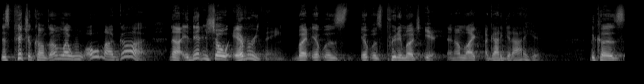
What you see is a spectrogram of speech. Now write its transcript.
this picture comes. I'm like, oh my God. Now, it didn't show everything, but it was, it was pretty much it. And I'm like, I got to get out of here. Because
